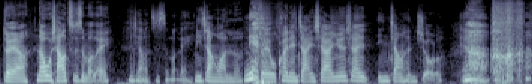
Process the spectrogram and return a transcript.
对啊，那我想要吃什么嘞？你想要吃什么嘞？你讲完了，对，我快点讲一下，因为现在已经讲了很久了。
